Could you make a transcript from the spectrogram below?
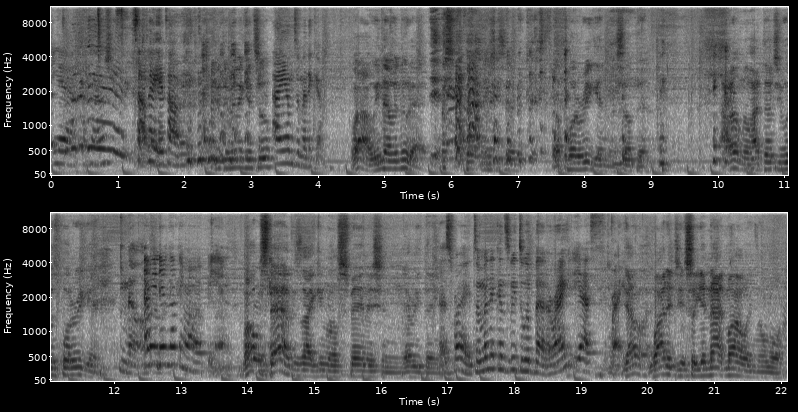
Yeah, Dominican. Stop hating, Tommy. You Dominican too? I am Dominican. Wow, we never knew that. a Puerto Rican or something. I don't know. I thought you was Puerto Rican. No. I mean, there's nothing wrong with being. My whole staff is like you know Spanish and everything. That's right. Dominicans, we do it better, right? Yes, Right. Yeah. Why did you? So you're not modeling no more.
